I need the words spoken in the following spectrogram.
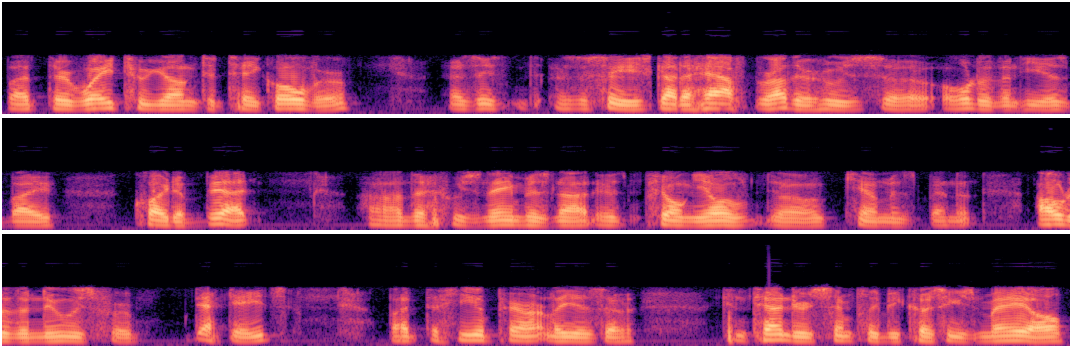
but they're way too young to take over. As I, as I say, he's got a half brother who's uh, older than he is by quite a bit uh, the, whose name has not Pyong uh, Kim has been out of the news for decades, but he apparently is a contender simply because he's male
